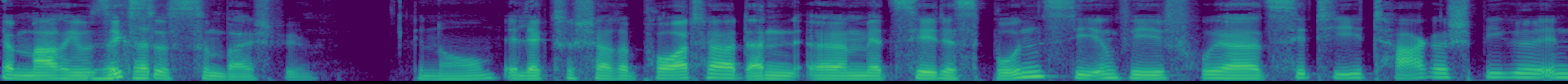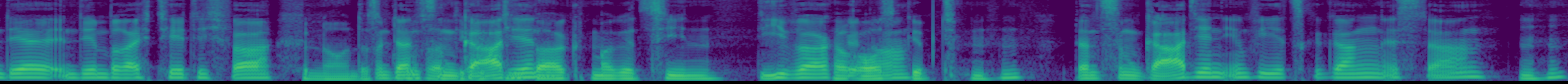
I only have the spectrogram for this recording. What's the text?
Ja, Mario Sixtus zum Beispiel. Genau. Elektrischer Reporter, dann äh, Mercedes Bunz, die irgendwie früher City Tagesspiegel in der in dem Bereich tätig war. Genau, und, das und dann zum Guardian Divag Magazin Divag, genau. herausgibt. Genau. Mhm. Dann zum Guardian irgendwie jetzt gegangen ist da. Mhm.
